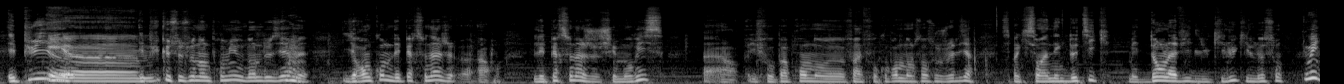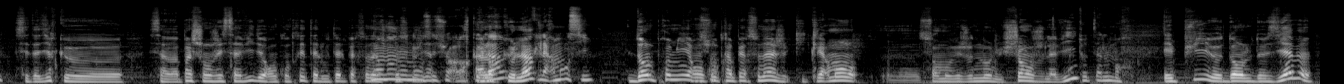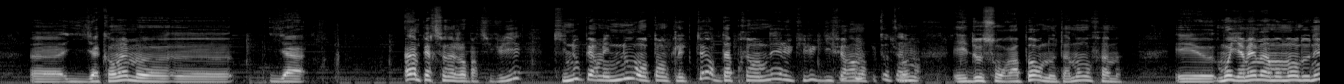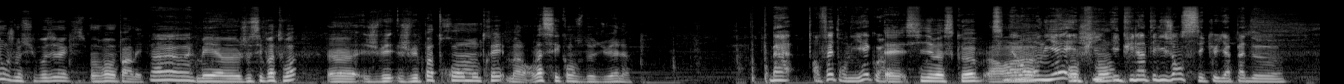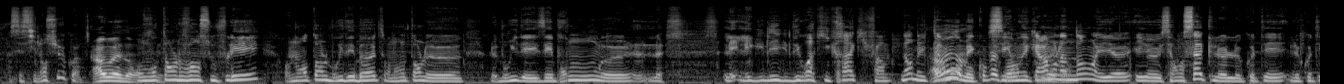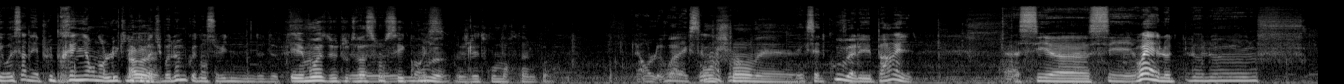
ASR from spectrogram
Et puis, Et, euh, euh, et puis que ce soit dans le premier ou dans le deuxième, Ouais. il rencontre des personnages. Alors, les personnages chez Maurice. Alors, il faut pas prendre, enfin, il faut comprendre dans le sens où je veux le dire. C'est pas qu'ils sont anecdotiques, mais dans la vie de Lucky Luke, ils le sont. Oui. C'est-à-dire que ça va pas changer sa vie de rencontrer tel ou tel personnage. non, non, non, c'est sûr. Alors que, Alors là, que là- clairement, si. Dans le premier, il rencontre un personnage qui clairement, sans mauvais jeu de mots, lui change la vie. Totalement. Et puis euh, dans le deuxième, euh, il y a quand même euh, euh, il y a un personnage en particulier qui nous permet, nous, en tant que lecteurs, d'appréhender Lucky Luke différemment. Totalement. Et de son rapport notamment aux femmes. Et euh, moi, il y a même un moment donné où je me suis posé la question, on va en parler. Ouais, ouais, ouais. Mais euh, je sais pas toi, euh, je, vais, je vais pas trop en montrer. Mais alors, la séquence de duel, Bah, en fait, on y est, quoi. eh, cinémascope. alors Sinon, là, on y est. Et puis, franchement- et puis l'intelligence, c'est qu'il n'y a pas de. C'est silencieux, quoi. Ah ouais, non. On c'est- entend le vent souffler, on entend le bruit des bottes, on entend le, le bruit des éperons, euh, le- les, les, les- des doigts qui craquent. Enfin, non, mais, Ah ouais, carrément, non, mais c'est- complètement. on je est suis carrément là-dedans et, euh, et, euh, c'est en ça que le, le côté, le côté western est plus prégnant dans le Lucky Ah de ouais. Mathieu Bonhomme que dans celui de. Et moi, de toute façon, ces coups, Maurice. je les trouve mortels. Quoi. Là, on le voit avec celle-là. tu vois. Franchement, mais. Avec cette couve, elle est pareille. Euh, C'est. euh, c'est ouais, le- le- le,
